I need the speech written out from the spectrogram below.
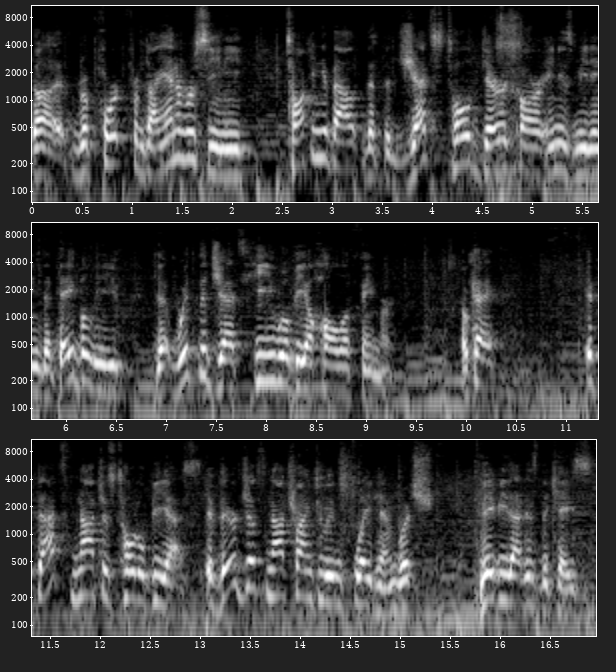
uh, report from Dianna Russini talking about that the Jets told Derek Carr in his meeting that they believe that with the Jets, he will be a Hall of Famer. Okay? If that's not just total BS, if they're just not trying to inflate him, which maybe that is the case,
